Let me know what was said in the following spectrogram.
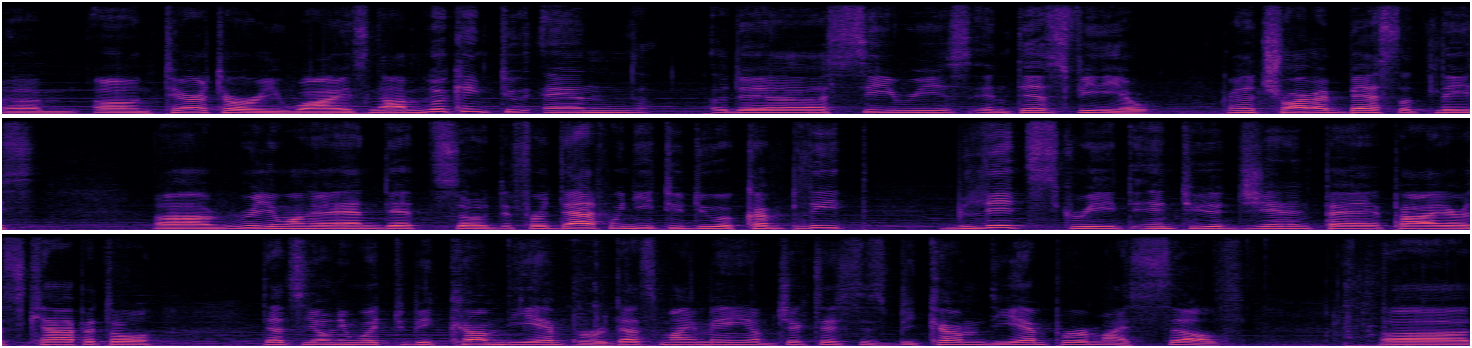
um, on territory-wise. Now I'm looking to end the series in this video. Gonna try my best at least. Uh, really want to end it. So th for that we need to do a complete blitzkrieg into the Jin Empire's capital that's the only way to become the Emperor. That's my main objective is become the Emperor myself. Uh,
